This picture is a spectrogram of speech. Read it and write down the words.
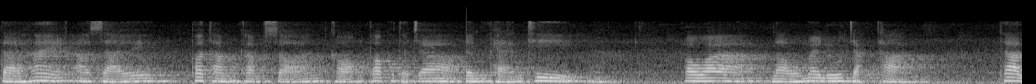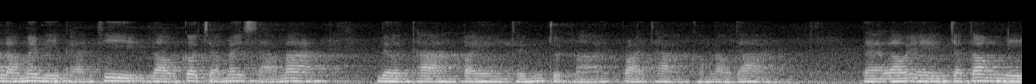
แต่ให้อาศัยพระธรรมคำสอนของพระพุทธเจ้าเป็นแผนที่ เพราะว่าเราไม่รู้จักทาง ถ้าเราไม่มีแผนที่เราก็จะไม่สามารถเดินทางไปถึงจุดหมายปลายทางของเราได้ แต่เราเองจะต้องมี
